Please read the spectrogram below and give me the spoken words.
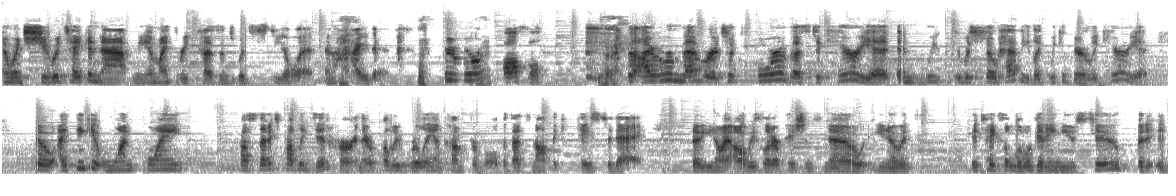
And when she would take a nap, me and my three cousins would steal it and hide it. we were Right. awful. Yeah. But I remember it took four of us to carry it, and we it was so heavy, like we could barely carry it. So I think at one point, prosthetics probably did hurt, and they were probably really uncomfortable. But that's not the case today. So you know, I always let our patients know, you know, it's it takes a little getting used to, but it,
